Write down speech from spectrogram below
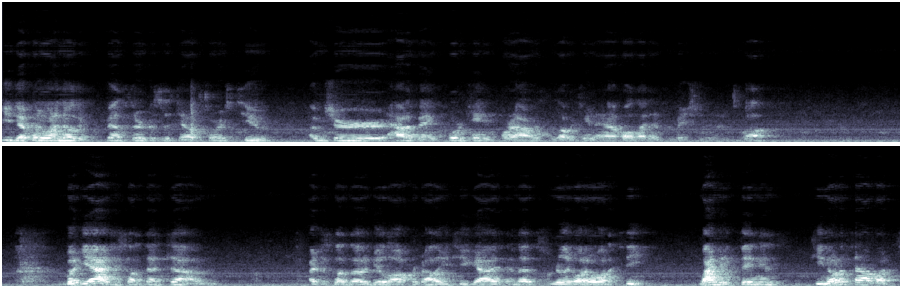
you definitely want to know the best services to outsource to. I'm sure how to bank 4K in four hours is always going to have all that information in it as well. But yeah, I just thought that um, I just thought that would be able to offer value to you guys, and that's really what I want to see. My big thing is, do you notice how much,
